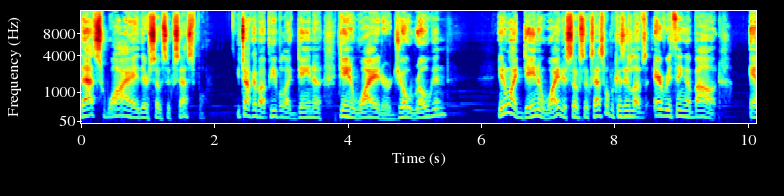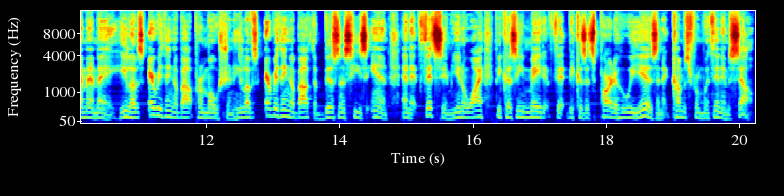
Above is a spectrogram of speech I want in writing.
That's why they're so successful. You talk about people like Dana Dana White or Joe Rogan. You know why Dana White is so successful? Because he loves everything about MMA. He loves everything about promotion. He loves everything about the business he's in, and it fits him. You know why? Because he made it fit, because it's part of who he is, and it comes from within himself.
